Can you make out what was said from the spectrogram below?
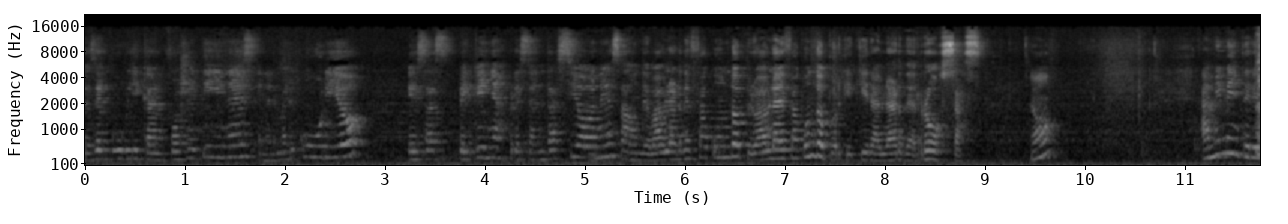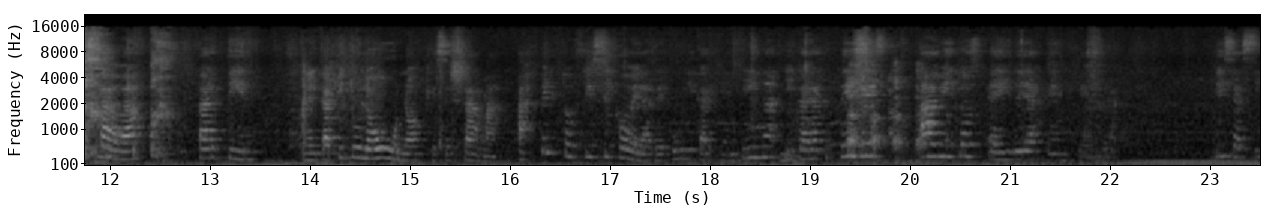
Entonces publica en folletines, en el Mercurio, esas pequeñas presentaciones a donde va a hablar de Facundo, pero habla de Facundo porque quiere hablar de Rosas, ¿no? A mí me interesaba partir en el capítulo 1 que se llama Aspecto físico de la República Argentina y caracteres, hábitos e ideas que engendra. Dice así,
